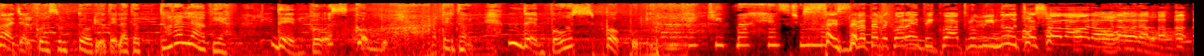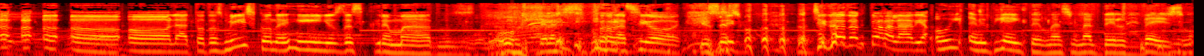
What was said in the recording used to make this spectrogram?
Vaya al consultorio de la doctora Labia de Voz Populi. Perdón, de Voz Populi. Seis de la tarde, 44 minutos. Hola, hola, hola, hola. Oh, oh, oh, oh, oh. Hola a todos mis conejillos descremados de la exploración. ¿Qué es eso? Llegó doctora Labia, hoy el Día Internacional del Beso.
